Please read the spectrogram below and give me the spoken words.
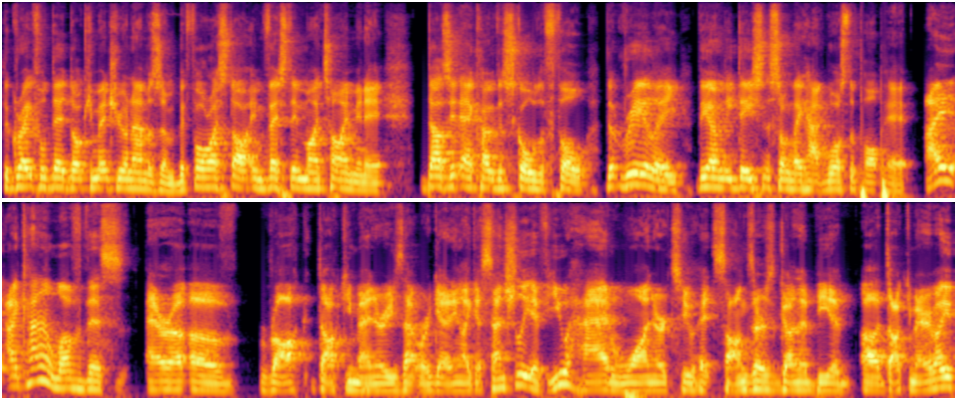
the Grateful Dead documentary on Amazon, before I start investing my time in it, does it echo the school of thought that really the only decent song they had was the pop hit? I I kind of love this era of rock documentaries that we're getting. Like essentially, if you had one or two hit songs, there's gonna be a, a documentary about you,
